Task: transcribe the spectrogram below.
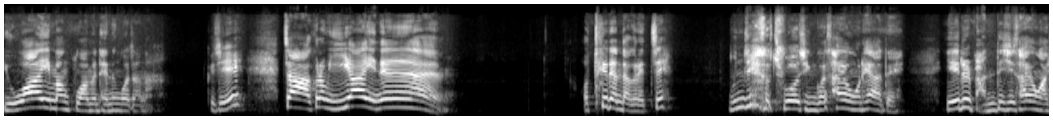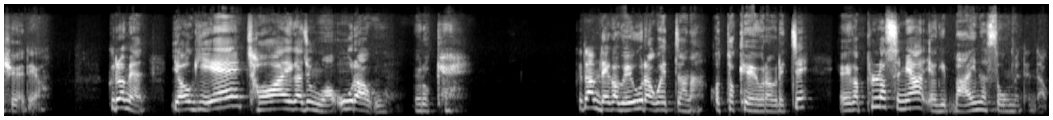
요 아이만 구하면 되는 거잖아. 그지? 자, 그럼 이 아이는 어떻게 된다 그랬지? 문제에서 주어진 걸 사용을 해야 돼. 얘를 반드시 사용하셔야 돼요. 그러면 여기에 저 아이가 좀 와- 오라고. 이렇게. 그 다음 내가 외우라고 했잖아. 어떻게 외우라 그랬지? 여기가 플러스면 여기 마이너스 오면 된다고.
